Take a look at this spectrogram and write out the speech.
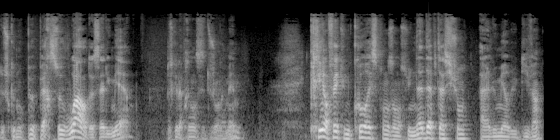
de ce que l'on peut percevoir de sa lumière, parce que la présence est toujours la même, crée en fait une correspondance, une adaptation à la lumière du divin,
